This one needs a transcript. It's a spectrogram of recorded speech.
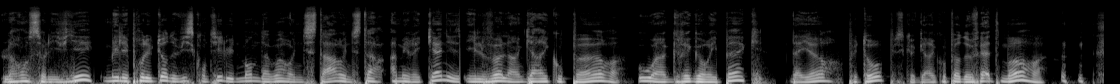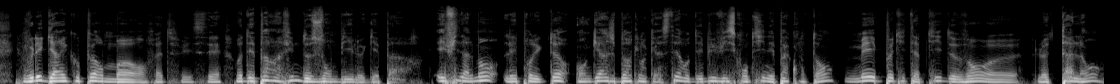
Laurence Olivier, mais les producteurs de Visconti lui demandent d'avoir une star, une star américaine. Ils veulent un Gary Cooper ou un Gregory Peck. D'ailleurs, plutôt, puisque Gary Cooper devait être mort. Ils voulaient Gary Cooper mort, en fait. C'est au départ un film de zombies, le guépard. Et finalement, les producteurs engagent Burt Lancaster. Au début, Visconti n'est pas content, mais petit à petit, devant euh, le talent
